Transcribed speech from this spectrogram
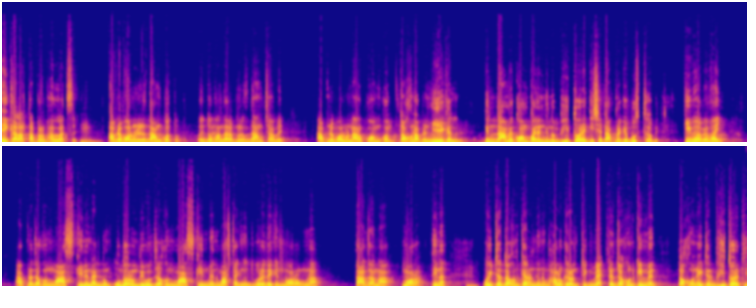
এই কালারটা আপনার ভালো লাগছে। আপনি বলবেন এটা দাম কত? ওই দোকানদার আপনার কাছে দাম চাবে। আপনি বলবেন আরও কম কম, তখন আপনি নিয়ে গেলেন। কিন্তু দামে কম পাইলেন, কিন্তু ভিতরে কি সেটা আপনাকে বুঝতে হবে। কীভাবে ভাই? আপনি যখন মাছ কিনেন, একদম উদাহরণ দিব, যখন মাছ কিনবেন, মাছটা কিন্তু ধরে দেখেন, নরম না, তাজা না, মরা, তাই না? ওইটা তখন কেন কিন্তু ভালো কেন ঠিক ম্যাকটেস যখন কিনবেন, তখন এইটার ভিতরে কি?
